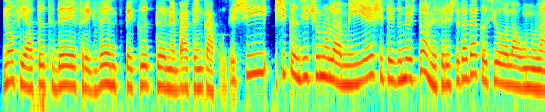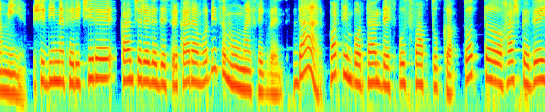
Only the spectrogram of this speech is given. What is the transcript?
nu o fi atât de frecvent pe cât ne bate în capul. Deși și când zici unul la mie și te gândești, Doamne ferește, dar dacă eu la unul la mie. Și din nefericire, cancerele despre care am vorbit sunt mult mai frecvente. Dar, foarte important de spus faptul că tot HPV uh,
